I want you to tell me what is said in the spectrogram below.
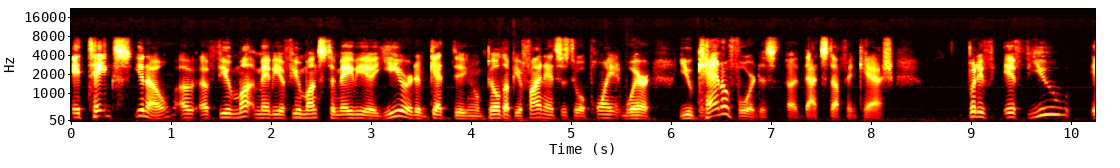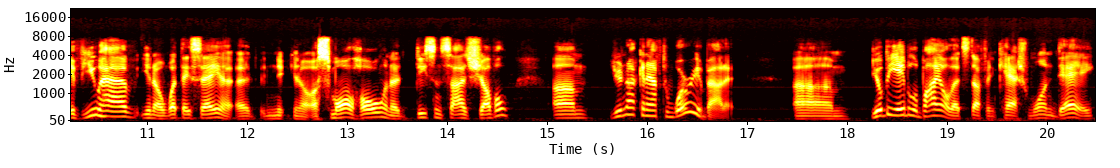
It takes you know a, a few months, maybe a few months to maybe a year to get to, you know build up your finances to a point where you can afford this, uh, that stuff in cash. But if if you if you have you know what they say a, a you know a small hole and a decent sized shovel, um, you're not going to have to worry about it. Um, you'll be able to buy all that stuff in cash one day.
